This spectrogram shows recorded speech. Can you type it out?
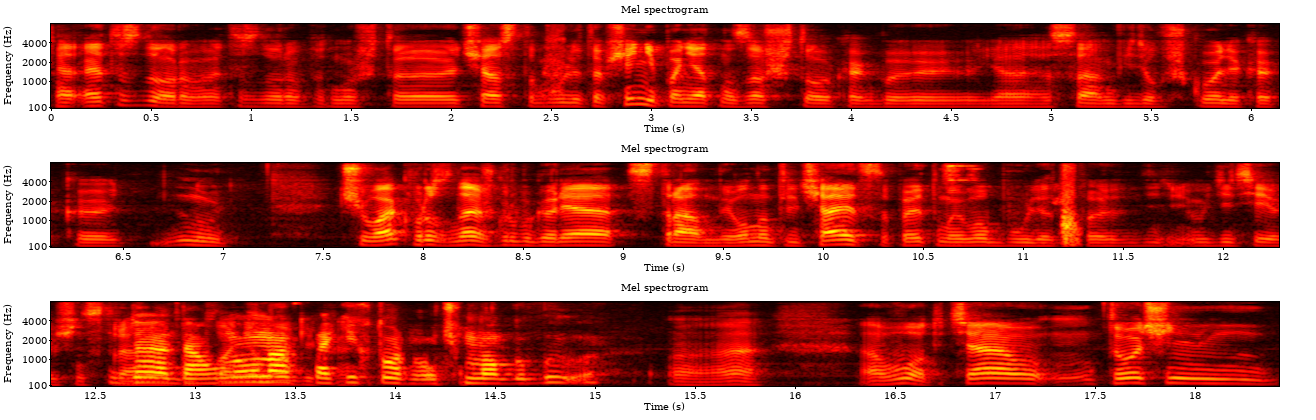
Э, это здорово, это здорово, потому что часто будет вообще непонятно за что, как бы я сам видел в школе, как, э, ну, чувак просто, знаешь, грубо говоря, странный, он отличается, поэтому его булят. У детей очень странно. Да, да, у нас логика. таких тоже очень много было. А, а вот, у тебя, ты очень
